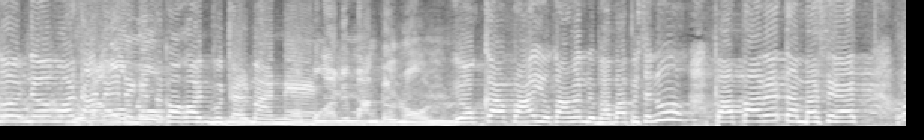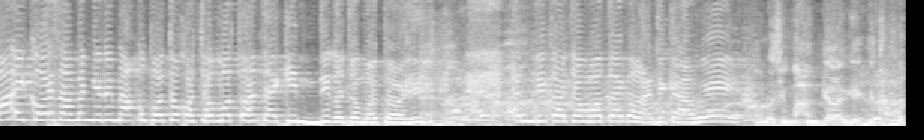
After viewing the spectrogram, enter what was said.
ngono mosane sing teko kon budal maneh. Omongane mangkel non. Yo kak Pak, yo kangen be bapak pisan. Uh, bapak rek tambah sehat. Pak, iko sampe ngirim aku foto kacamataan saiki ndi kacamatae? Endi kacamatae kok gak digawe? Ono sing mangkel lagi ketemu.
